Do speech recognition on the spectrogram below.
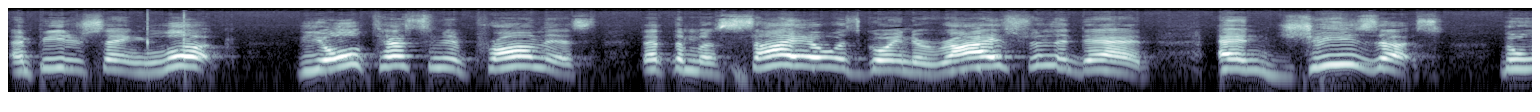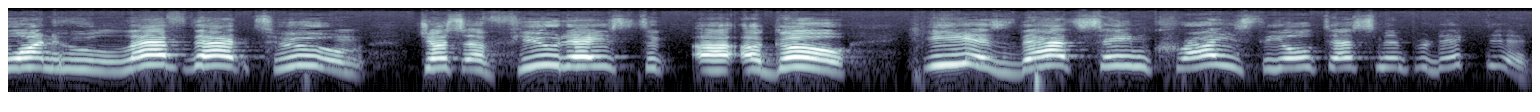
And Peter's saying, Look, the Old Testament promised that the Messiah was going to rise from the dead, and Jesus, the one who left that tomb just a few days to, uh, ago, he is that same Christ the Old Testament predicted.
